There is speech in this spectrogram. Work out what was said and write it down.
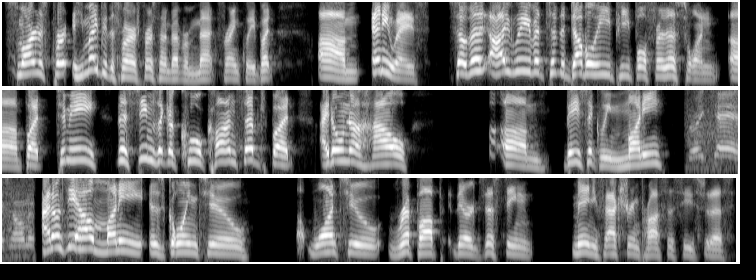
smartest per he might be the smartest person I've ever met, frankly. But um, anyways, so that I leave it to the double E people for this one. Uh, but to me, this seems like a cool concept, but I don't know how um basically money. Cash, I don't see how money is going to uh, want to rip up their existing manufacturing processes for this.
